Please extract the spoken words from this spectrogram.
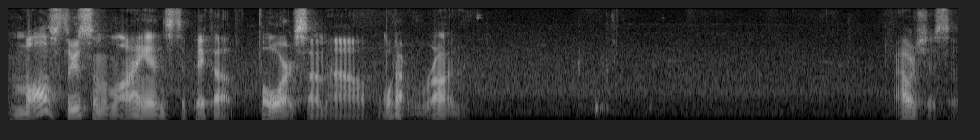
mauls through some Lions to pick up four somehow. What a run. That was just a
